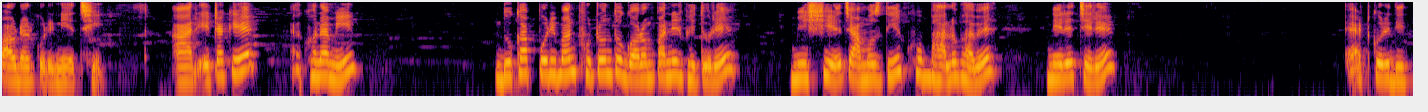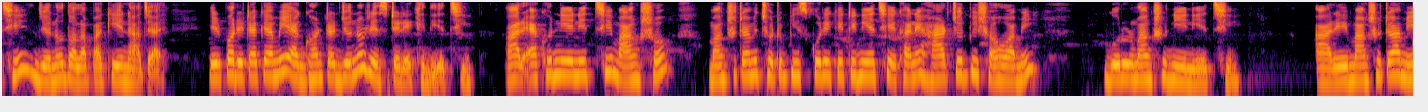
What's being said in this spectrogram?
পাউডার করে নিয়েছি। আর এটাকে এখন আমি দু কাপ পরিমাণ ফুটন্ত গরম পানির ভিতরে মিশিয়ে চামচ দিয়ে খুব ভালোভাবে নেড়ে চেড়ে অ্যাড করে দিচ্ছি যেন দলা পাকিয়ে না যায়। এরপর এটাকে আমি এক ঘণ্টার জন্য রেস্টে রেখে দিয়েছি। আর এখন নিয়ে নিচ্ছি মাংস। মাংসটা আমি ছোট পিস করে কেটে নিয়েছি। এখানে হাড় চর্বি সহ আমি গরুর মাংস নিয়ে নিয়েছি। আর এই মাংসটা আমি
